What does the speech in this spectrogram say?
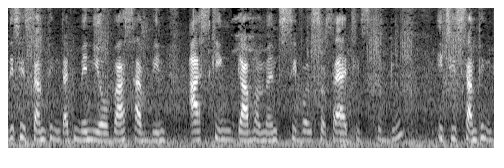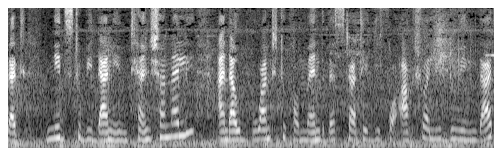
this is something that many of us have been asking government, civil societies to do. It is something that needs to be done intentionally, and I would want to commend the strategy for actually doing that.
